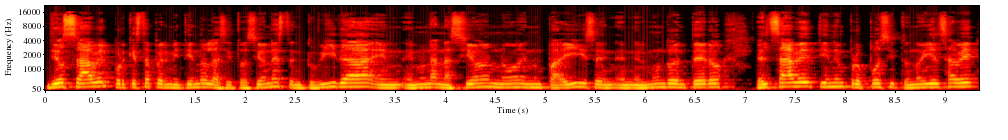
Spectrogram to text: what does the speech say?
Dios sabe por qué está permitiendo las situaciones en tu vida, en, en una nación, ¿no? En un país, en, en, el mundo entero. Él sabe, tiene un propósito, ¿no? Y él sabe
